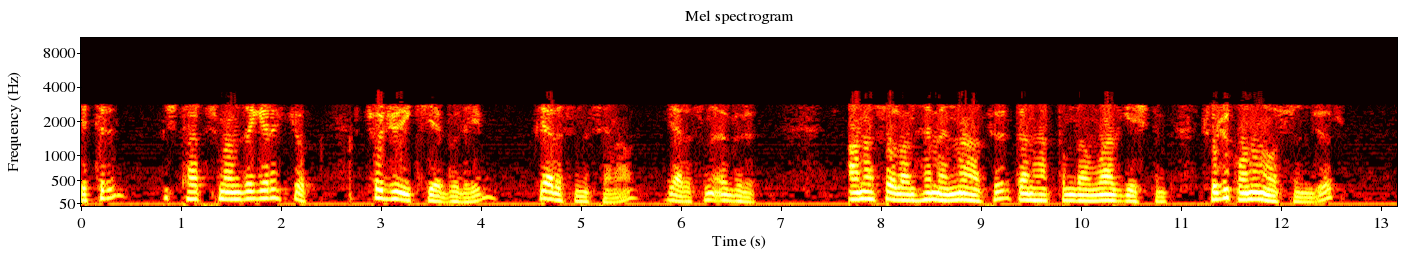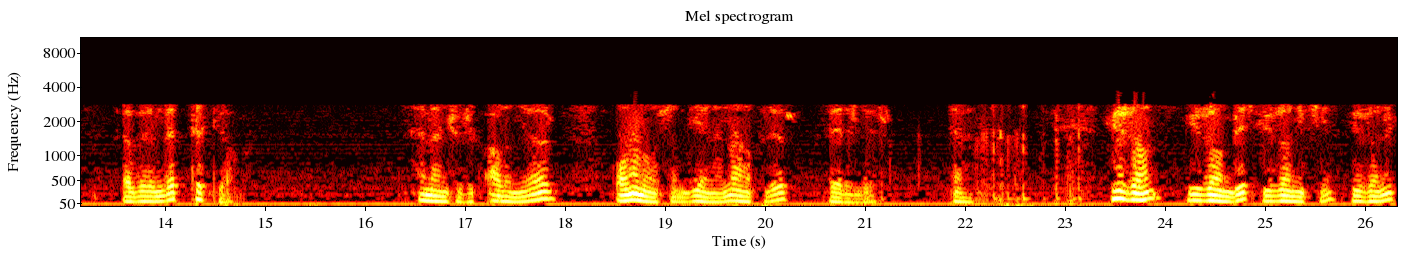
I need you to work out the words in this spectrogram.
Getirin. Hiç tartışmanıza gerek yok. Çocuğu ikiye böleyim. Yarısını sen al. Yarısını öbürü. Anası olan hemen ne yapıyor? Ben hakkımdan vazgeçtim. Çocuk onun olsun diyor. Öbüründe tık yok. Hemen çocuk alınıyor. Onun olsun diyene ne yapılıyor? Veriliyor. Evet. 110, 111, 112, 113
